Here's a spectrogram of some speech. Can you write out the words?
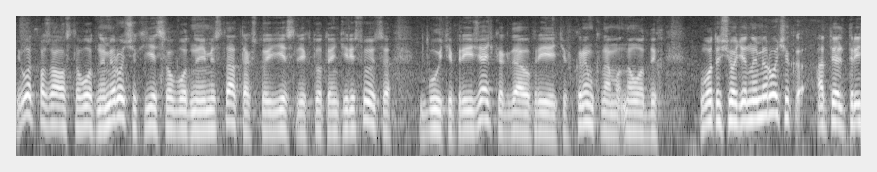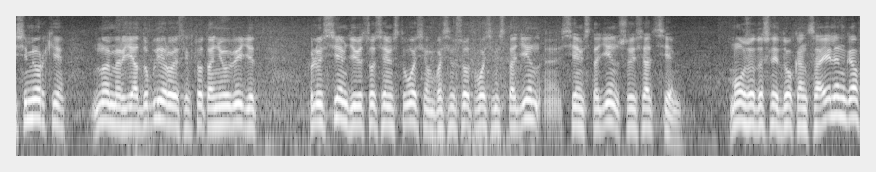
И вот, пожалуйста, вот номерочек, есть свободные места, так что если кто-то интересуется, будете приезжать, когда вы приедете в Крым к нам на отдых. Вот еще один номерочек, отель «Три семерки». Номер я дублирую, если кто-то не увидит. Плюс 7 978 881 71 67. Мы уже дошли до конца эллингов.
